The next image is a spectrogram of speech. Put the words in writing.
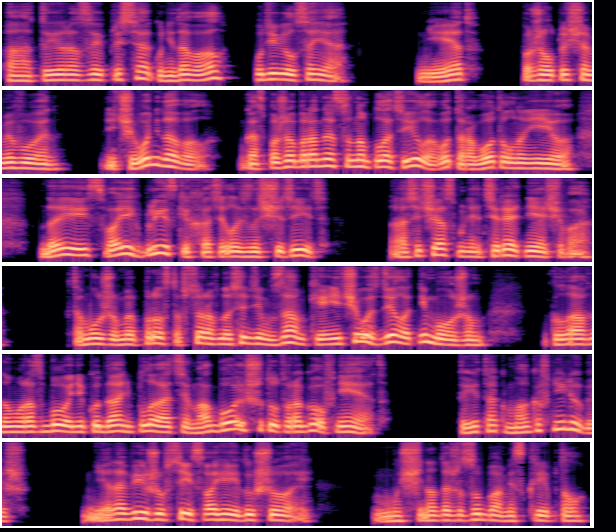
«А ты разве присягу не давал?» — удивился я. «Нет», — пожал плечами воин. «Ничего не давал. Госпожа баронесса нам платила, вот и работал на неё. Да и своих близких хотелось защитить. А сейчас мне терять нечего. К тому же мы просто всё равно сидим в замке и ничего сделать не можем. Главному разбойнику дань платим, а больше тут врагов нет. Ты так магов не любишь? Ненавижу всей своей душой. Мужчина даже зубами скрипнул.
